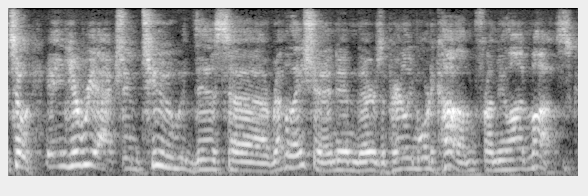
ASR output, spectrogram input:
So, your reaction to this uh, revelation, and there's apparently more to come from Elon Musk.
